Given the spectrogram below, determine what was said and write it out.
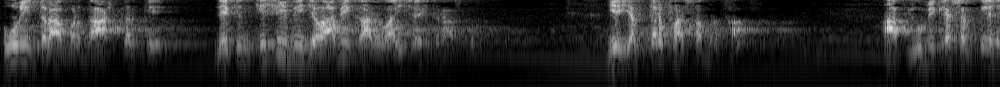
پوری طرح برداشت کر کے لیکن کسی بھی جوابی کارروائی سے احتراز کرو۔ یہ یک طرفہ صبر تھا۔ آپ یوں بھی کہہ سکتے ہیں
